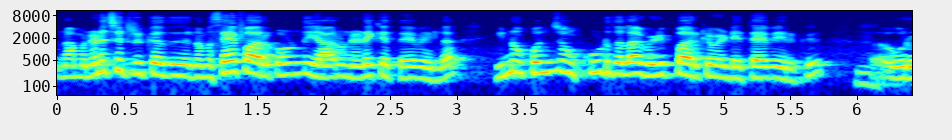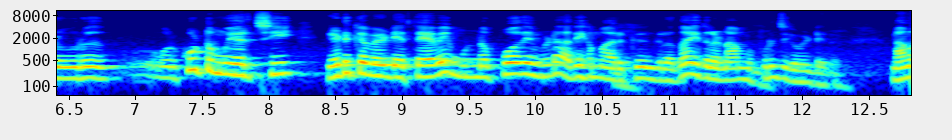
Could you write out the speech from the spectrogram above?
நம்ம நினைச்சிட்டு இருக்கிறது நம்ம சேஃபாக இருக்கோம்னு யாரும் நினைக்க தேவையில்லை. இன்னும் கொஞ்சம் கூடுதலாக விழிப்பாக இருக்க வேண்டிய தேவை இருக்கு. ம். ஒரு ஒரு ஒரு கூட்டு முயற்சி எடுக்க வேண்டிய தேவை முன்னப்போதையும் விட அதிகமாக இருக்குங்கிறது தான் இதில் நாம் புரிஞ்சுக்க வேண்டியது. நம்ம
